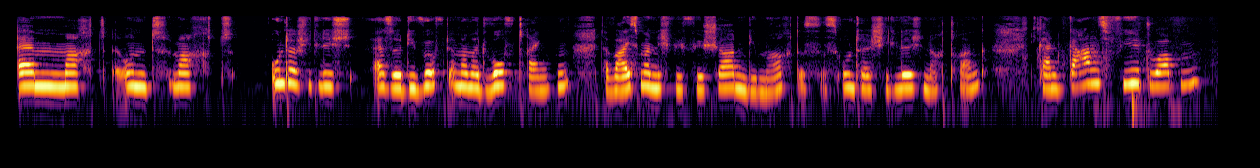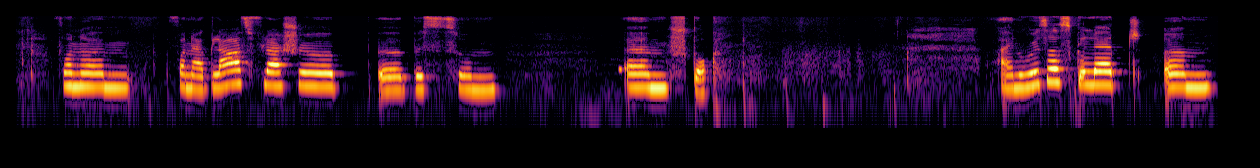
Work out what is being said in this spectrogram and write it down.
Ähm, macht und macht unterschiedlich, also die wirft immer mit Wurftränken. Da weiß man nicht, wie viel Schaden die macht. Das ist unterschiedlich nach Trank. Die kann ganz viel droppen. Von, einem, von einer Glasflasche äh, bis zum ähm, Stock. Ein Wither-Skelett ähm,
